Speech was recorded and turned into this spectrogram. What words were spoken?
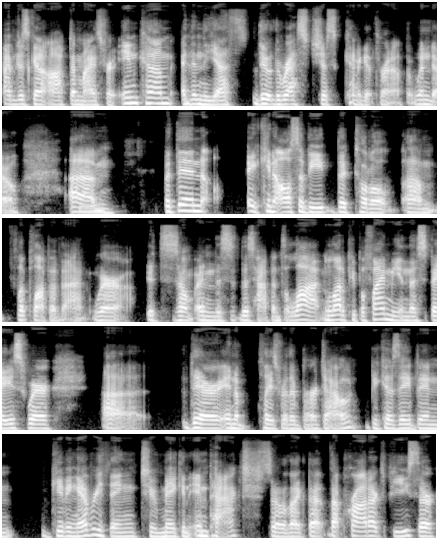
i'm just going to optimize for income and then the yes the, the rest just kind of get thrown out the window mm-hmm. um, but then it can also be the total um, flip flop of that where it's some and this this happens a lot and a lot of people find me in this space where uh, they're in a place where they're burnt out because they've been giving everything to make an impact. So like that that product piece, they're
